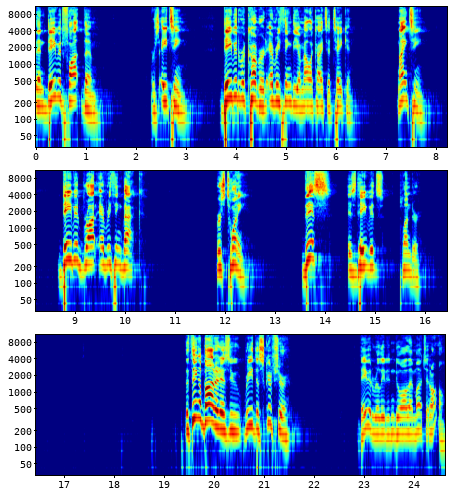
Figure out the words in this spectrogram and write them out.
then David fought them. Verse 18, David recovered everything the Amalekites had taken. 19, David brought everything back. Verse 20 This is David's plunder. The thing about it, as you read the scripture, David really didn't do all that much at all.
